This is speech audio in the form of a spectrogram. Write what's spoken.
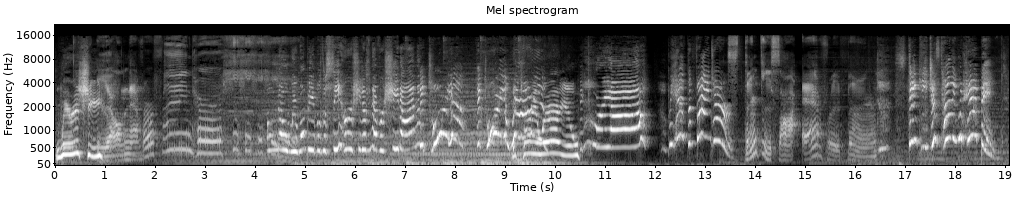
Where is she? You'll never find her. Oh no, we won't be able to see her if she doesn't have her sheet on. Victoria! Victoria, where Victoria, are you? where are you? Victoria! We have to find her! Stinky saw everything. Stinky, just tell me what happened!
